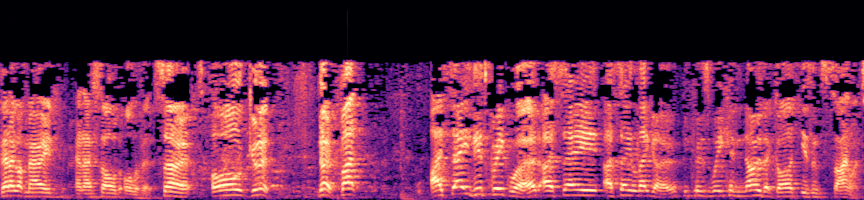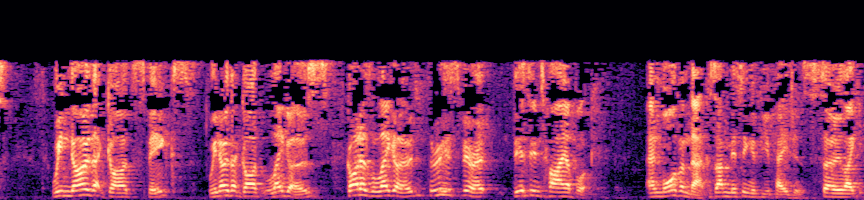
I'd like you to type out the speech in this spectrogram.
then I got married and I sold all of it. So it's all good. No, but I say this Greek word, I say, I say Lego because we can know that God isn't silent. We know that God speaks. We know that God Legos. God has Legoed through His Spirit this entire book. And more than that, because I'm missing a few pages. So, like,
